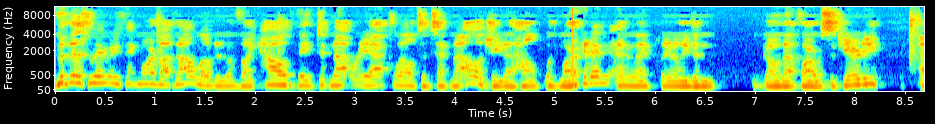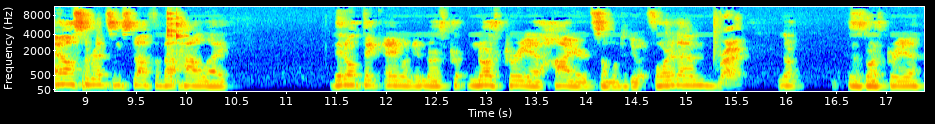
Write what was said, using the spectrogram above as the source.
but this made me think more about downloaded of like how they did not react well to technology to help with marketing, and like clearly didn't go that far with security. I also read some stuff about how like they don't think anyone in North North Korea hired someone to do it for them. Right. No, This is North Korea.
